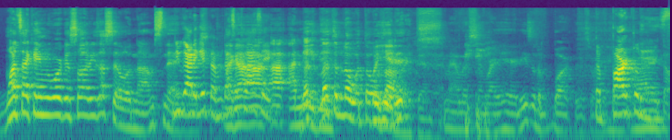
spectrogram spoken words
once I came to work in Saudis, I said, "Oh, nah, I'm snapping." You gotta get them. That's Like, a I- classic. I, I, I need Let, let them know what But those yeah, are thi- right there. Man, listen right here. These are the Barkleys. Right The here, Barkleys. right? The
